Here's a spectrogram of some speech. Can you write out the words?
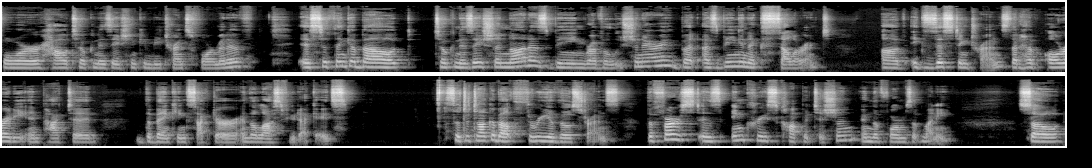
for how tokenization can be transformative is to think about tokenization not as being revolutionary, but as being an accelerant of existing trends that have already impacted the banking sector in the last few decades. So, to talk about three of those trends, the first is increased competition in the forms of money. So,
